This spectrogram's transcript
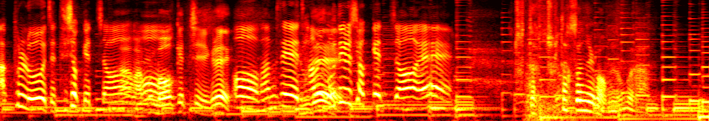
악플로 이제 드셨겠죠. 아, 만큼 어. 먹었겠지. 그래. 어 밤새 잠을 근데- 못 이루셨겠죠. 예. 철딱 철딱서니가 없는 거야.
